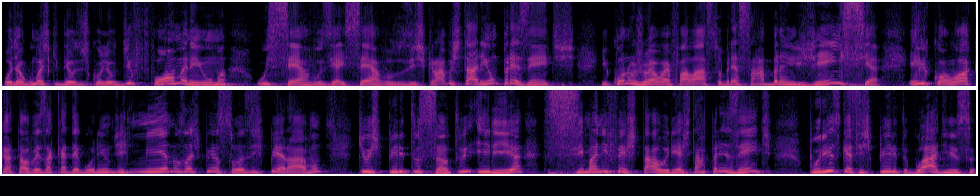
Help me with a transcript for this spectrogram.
ou de algumas que Deus escolheu, de forma nenhuma, os servos e as servas, os escravos, estariam presentes. E quando Joel vai falar sobre essa abrangência, ele coloca talvez a categoria onde menos as pessoas esperavam que o Espírito Santo iria se manifestar, iria estar presente. Por isso que esse Espírito, guarde isso,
